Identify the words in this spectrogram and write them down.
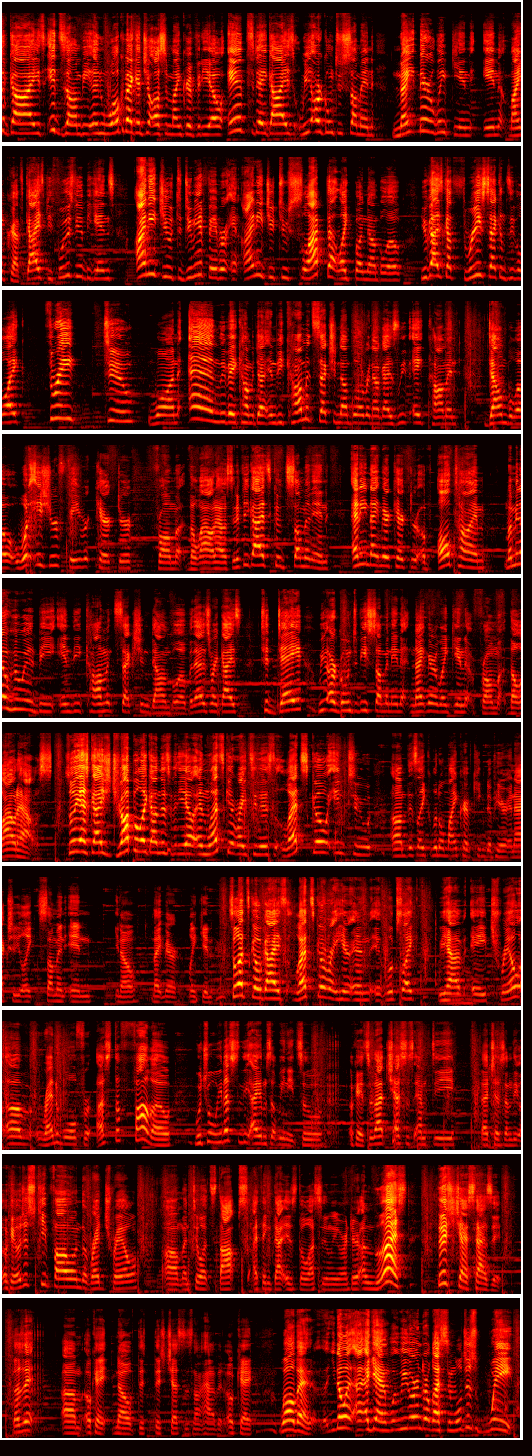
what's up guys? It's Zombie and welcome back into awesome Minecraft video. And today guys, we are going to summon Nightmare Lincoln in Minecraft. Guys, before this video begins, I need you to do me a favor and I need you to slap that like button down below. You guys got three seconds, leave a like. Three, two, one, and leave a comment down in the comment section down below right now, guys. Leave a comment down below. What is your favorite character from the Loud House? And if you guys could summon in any nightmare character of all time, let me know who it would be in the comment section down below. But that is right, guys. Today, we are going to be summoning Nightmare Lincoln from the Loud House. So yes, guys, drop a like on this video, and let's get right to this. Let's go into um, this, like, little Minecraft kingdom here and actually, like, summon in, you know, Nightmare Lincoln. So let's go, guys. Let's go right here, and it looks like we have a trail of red wool for us to follow which will lead us to the items that we need. So, okay, so that chest is empty. That chest is empty. Okay, let's just keep following the red trail um, until it stops. I think that is the lesson we learned here. Unless this chest has it. Does it? Um, okay, no, this, this chest does not have it. Okay. Well then, you know what? Again, we learned our lesson. We'll just wait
